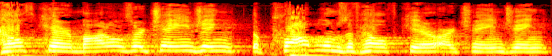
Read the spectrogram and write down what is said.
Healthcare models are changing, the problems of healthcare are changing,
